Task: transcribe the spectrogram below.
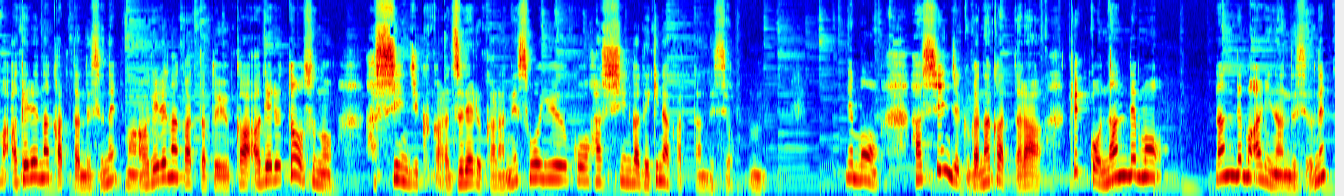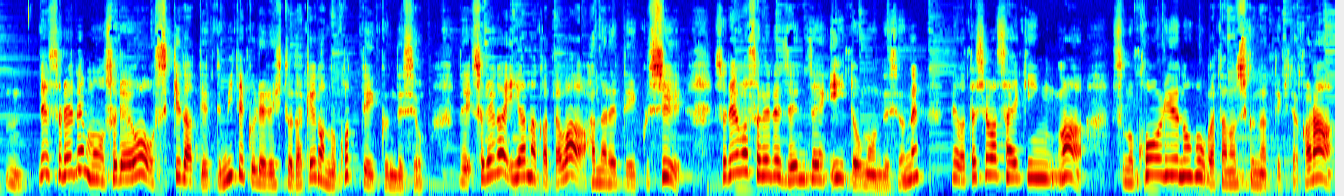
まあ、上げれなかったんですよね。まあ、上げれなかったというか、上げるとその発信軸からずれるからね、そういうこう発信ができなかったんですよ。うん。でも、発信軸がなかったら、結構何でも何でもありなんですよね。うん、でそれでもそれを好きだって言って見てくれる人だけが残っていくんですよ。でそれが嫌な方は離れていくしそれはそれで全然いいと思うんですよね。で私は最近はその交流の方が楽しくなってきたから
